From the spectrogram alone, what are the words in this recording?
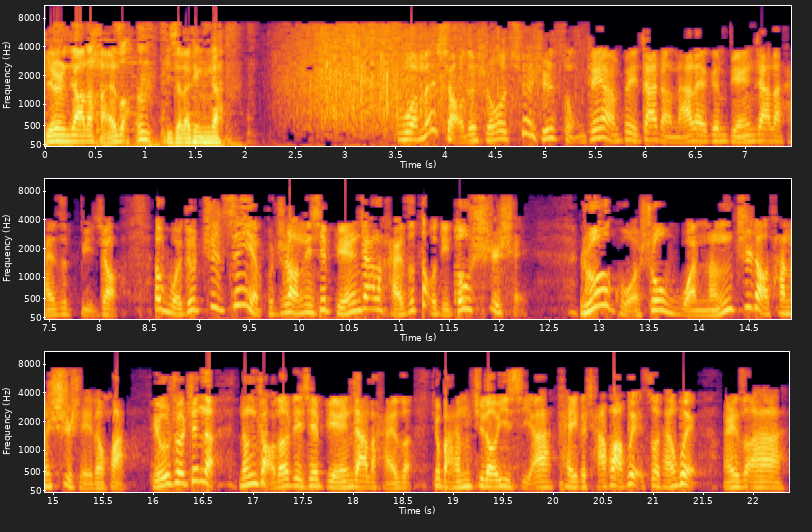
别人家的孩子，嗯，一起来听听看。我们小的时候确实总这样被家长拿来跟别人家的孩子比较，呃，我就至今也不知道那些别人家的孩子到底都是谁。如果说我能知道他们是谁的话，比如说真的能找到这些别人家的孩子，就把他们聚到一起啊，开一个茶话会、座谈会，儿子啊，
